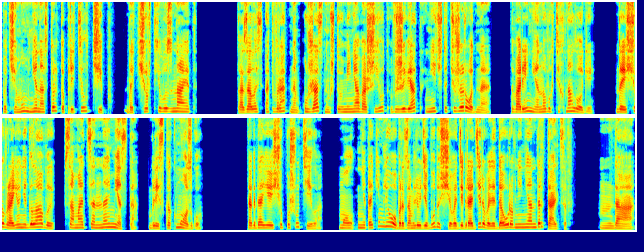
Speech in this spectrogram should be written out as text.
Почему мне настолько притил чип? Да черт его знает. Казалось отвратным, ужасным, что в меня вошьют, вживят нечто чужеродное, творение новых технологий, да еще в районе головы, в самое ценное место, близко к мозгу. Тогда я еще пошутила. Мол, не таким ли образом люди будущего деградировали до уровня неандертальцев? М да,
